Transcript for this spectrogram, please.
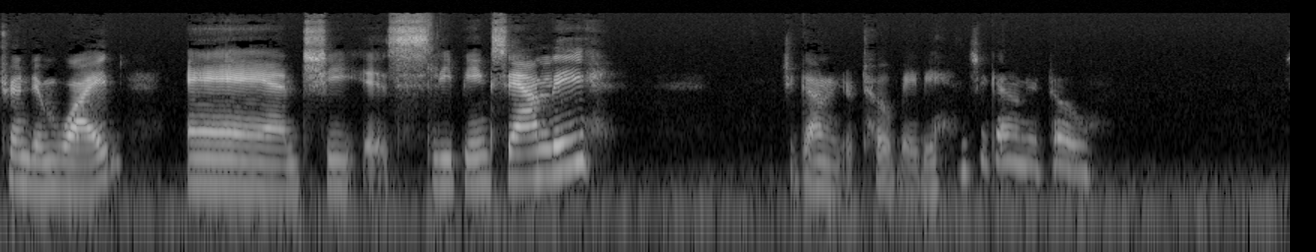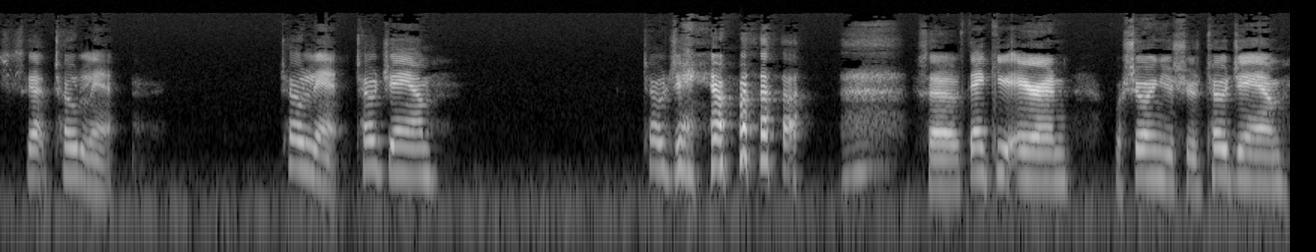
trimmed in white. And she is sleeping soundly. What you got on your toe, baby? What you got on your toe? She's got toe lint. Toe lint. Toe jam. Toe jam. so thank you, Erin, for showing us your toe jam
